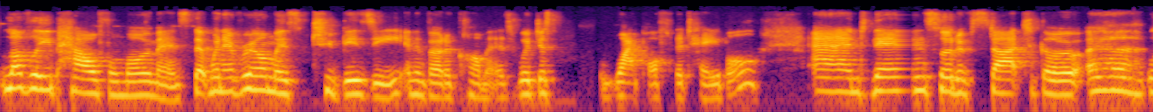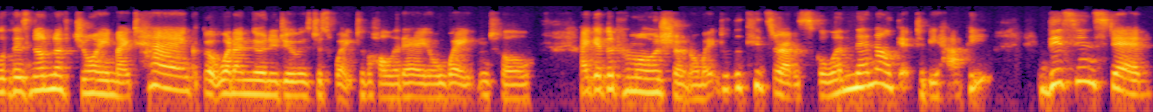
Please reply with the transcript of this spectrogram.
lovely, powerful moments that when everyone was too busy, in inverted commas, would just wipe off the table and then sort of start to go, well, there's not enough joy in my tank, but what I'm going to do is just wait till the holiday or wait until I get the promotion or wait until the kids are out of school and then I'll get to be happy. This instead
